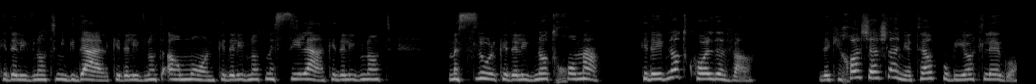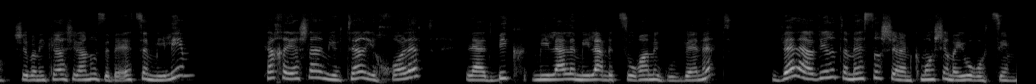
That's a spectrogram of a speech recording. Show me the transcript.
כדי לבנות מגדל, כדי לבנות ארמון, כדי לבנות מסילה, כדי לבנות מסלול, כדי לבנות חומה, כדי לבנות כל דבר. וככל שיש להם יותר קוביות לגו, שבמקרה שלנו זה בעצם מילים, ככה יש להם יותר יכולת להדביק מילה למילה בצורה מגוונת, ולהעביר את המסר שלהם כמו שהם היו רוצים.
